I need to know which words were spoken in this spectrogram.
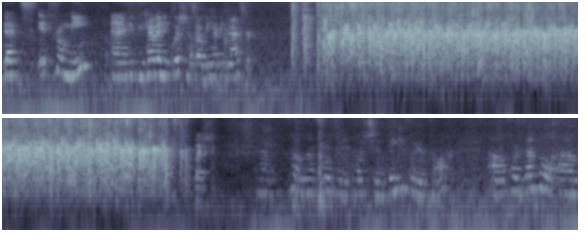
that's it from me. And if you have any questions, I'll be happy to answer. Thank you for your talk. Uh, for example, um,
